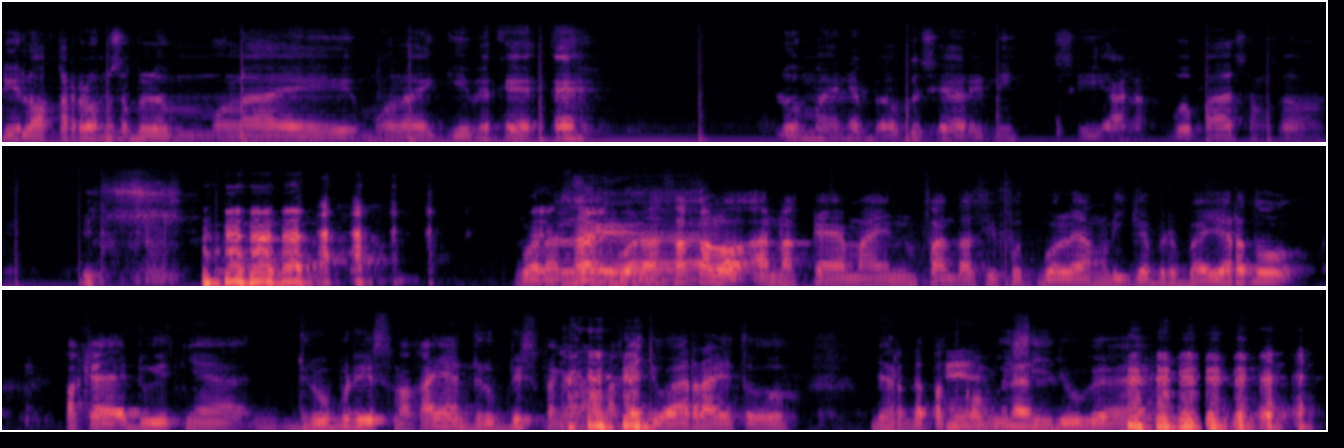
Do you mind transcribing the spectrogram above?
di locker room sebelum mulai mulai game kayak eh lu mainnya bagus ya hari ini si anak gua pasang soalnya. Gua rasa gua rasa kalau anaknya main fantasi football yang liga berbayar tuh pakai duitnya Drew Brees, makanya Drew Brees pengen anaknya juara itu biar dapat Iya, komisi benar. juga.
